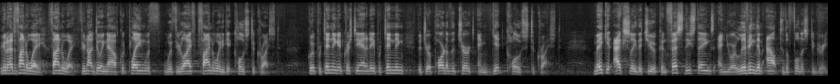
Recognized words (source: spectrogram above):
You're going to have to find a way. Find a way. If you're not doing now, quit playing with, with your life. Find a way to get close to Christ. Quit pretending at Christianity, pretending that you're a part of the church, and get close to Christ. Make it actually that you have confessed these things and you are living them out to the fullest degree.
